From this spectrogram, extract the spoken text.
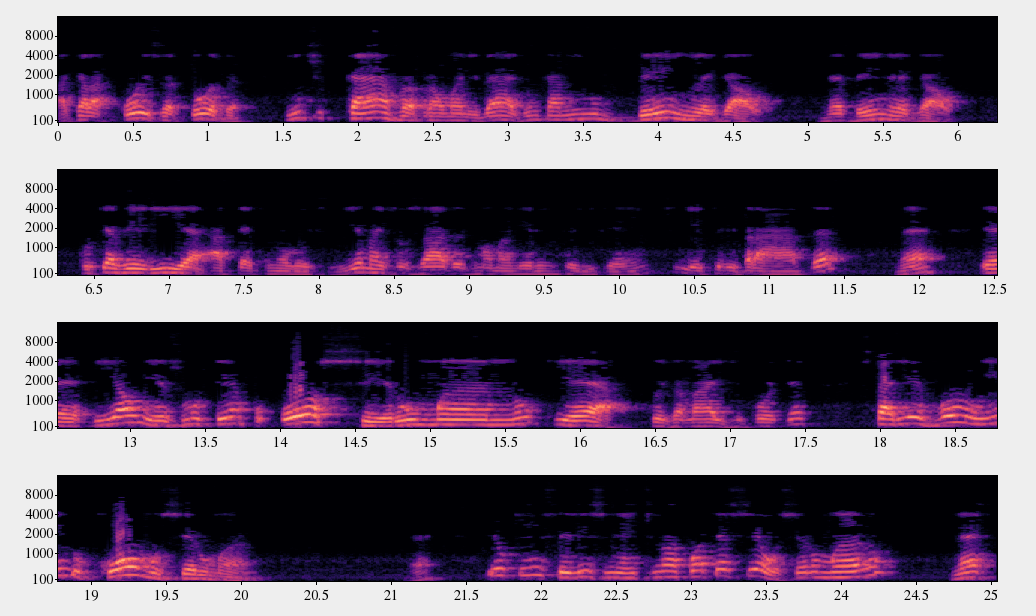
aquela coisa toda, indicava para a humanidade um caminho bem legal, né, bem legal, porque haveria a tecnologia, mas usada de uma maneira inteligente e equilibrada, né, é, e ao mesmo tempo o ser humano, que é a coisa mais importante, estaria evoluindo como ser humano. E o que infelizmente não aconteceu. O ser humano, né,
